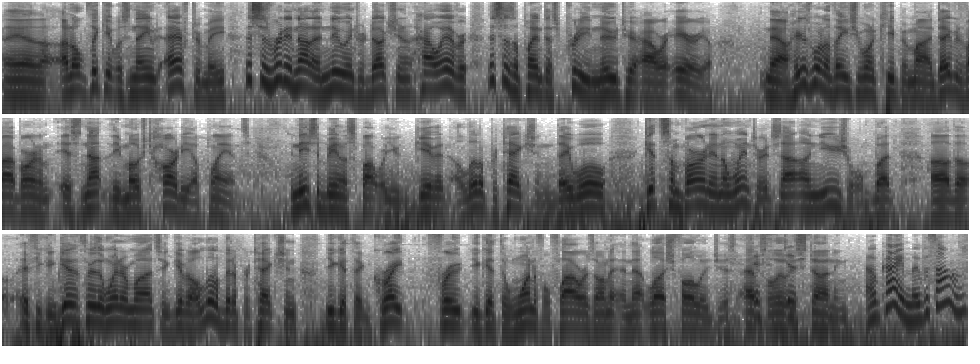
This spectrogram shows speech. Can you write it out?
And I don't think it was named after me. This is really not a new introduction. However, this is a plant that's pretty new to our area. Now, here's one of the things you want to keep in mind. David Viburnum is not the most hardy of plants. It needs to be in a spot where you give it a little protection. They will get some burn in the winter. It's not unusual, but uh, the, if you can get it through the winter months and give it a little bit of protection, you get the great fruit, you get the wonderful flowers on it, and that lush foliage is absolutely just, stunning. Okay, move us on.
